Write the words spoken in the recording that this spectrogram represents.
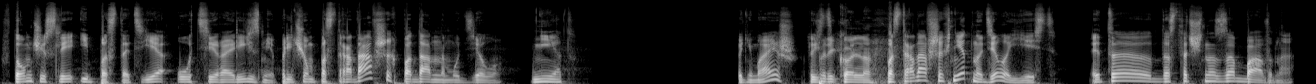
в том числе и по статье о терроризме. Причем пострадавших по данному делу нет. Понимаешь? То есть Прикольно. Пострадавших нет, но дело есть. Это достаточно забавно.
